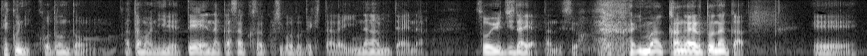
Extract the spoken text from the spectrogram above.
テクニックをどんどん頭に入れてなんかサクサク仕事できたらいいなみたいなそういう時代やったんですよ。今考えるとなんか、えー、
